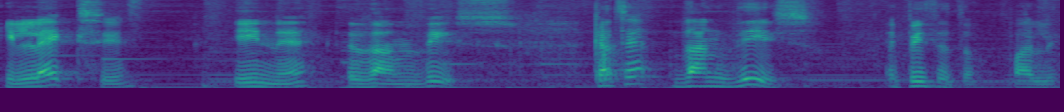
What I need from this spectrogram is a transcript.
Η λέξη είναι δανδύς. Κάτσε, δανδύς. Επίθετο πάλι.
